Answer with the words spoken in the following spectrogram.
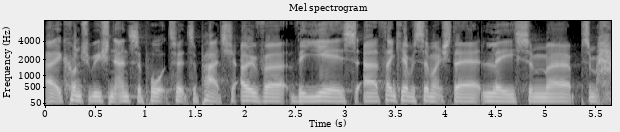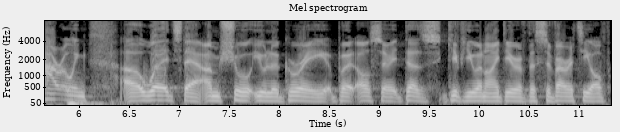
uh, contribution and support to, to Patch over the years. Uh, thank you ever so much there, Lee. Some uh, some harrowing uh, words there. I'm sure you'll agree, but also it does give you an idea of the severity of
